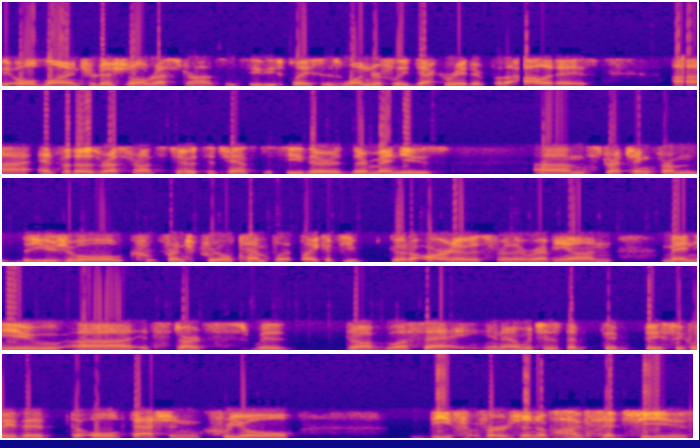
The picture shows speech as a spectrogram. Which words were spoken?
the old line traditional restaurants and see these places wonderfully decorated for the holidays. Uh, and for those restaurants too, it's a chance to see their their menus um, stretching from the usual French Creole template. Like if you go to Arnaud's for their Réveillon menu, uh, it starts with daube glacé, you know, which is the, the basically the, the old fashioned Creole beef version of hogshead cheese,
